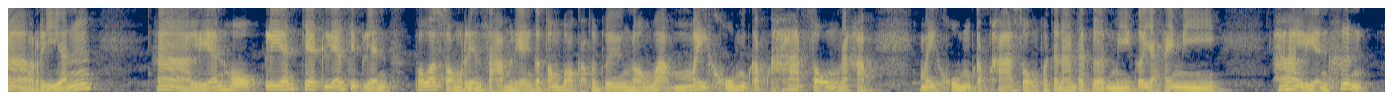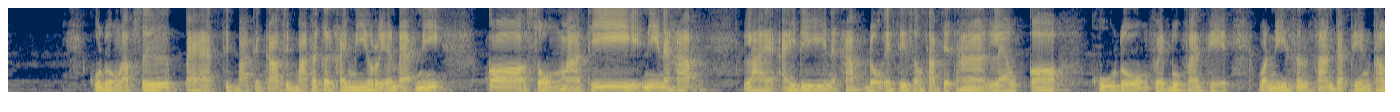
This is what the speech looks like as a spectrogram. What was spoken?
5 เหรียญ5เหรียญ6เหรียญ7เหรียญ10เหรียญเพราะว่า2เหรียญ3เหรียญก็ต้องบอกกับเพื่อนๆน้องว่าไม่คุ้มกับค่าส่งนะครับ ไม่คุ้มกับค่าส่ง เพราะฉะนั้นถ้าเกิดมีก็อยากให้มี5เหรียญขึ้น ครูโด่งรับซื้อ 80 บาทถึง 90 บาท ถ้าเกิดใครมีเหรียญแบบนี้ ก็ส่งมาที่นี่นะครับ Line ID นะครับโด่ง SC 2 3 7 5แล้วก็ครูโด่ง Facebook Fanpage วันนี้สั้นๆ แต่เพียงเท่า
